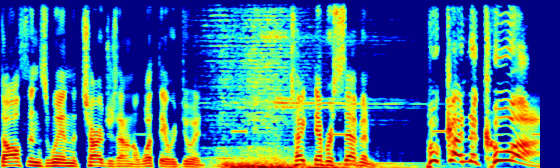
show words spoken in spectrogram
Dolphins win. The Chargers, I don't know what they were doing. Take number seven, Puka Nacua.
